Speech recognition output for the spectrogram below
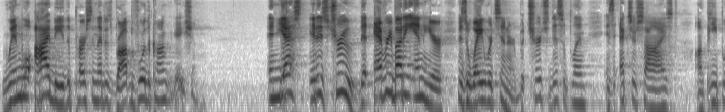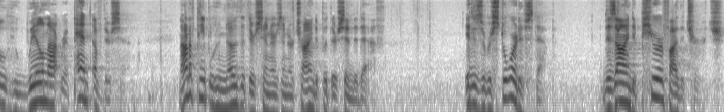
when will I be the person that is brought before the congregation? And yes, it is true that everybody in here is a wayward sinner, but church discipline is exercised on people who will not repent of their sin, not of people who know that they're sinners and are trying to put their sin to death. It is a restorative step designed to purify the church,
